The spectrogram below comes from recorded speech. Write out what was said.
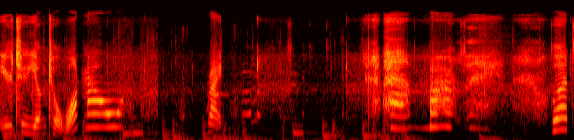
You're too young to what now? Right. Let's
